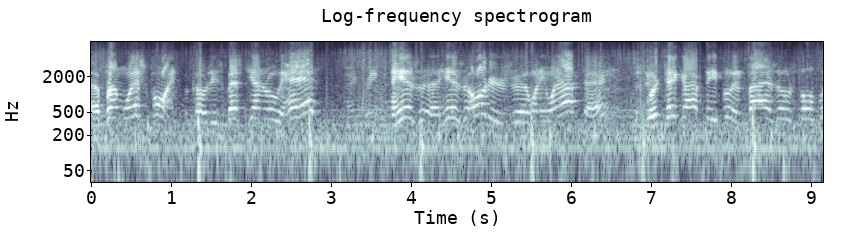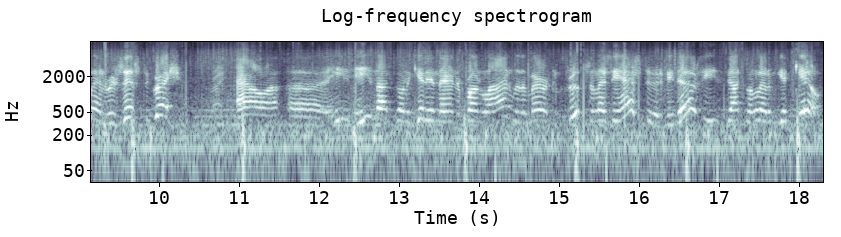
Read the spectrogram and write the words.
uh, from West Point because he's the best general we had. I agree with His, uh, his orders, uh, when he went out there, were take our people and advise those folk and resist aggression. Right. Now, uh, uh, he, he's not going to get in there in the front line with American troops unless he has to. And if he does, he's not going to let them get killed.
